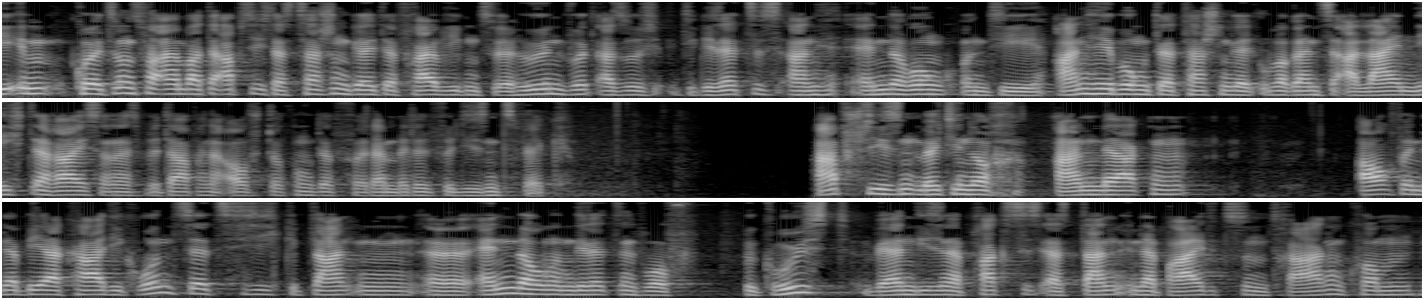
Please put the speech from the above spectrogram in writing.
Die im Koalition vereinbarte Absicht, das Taschengeld der Freiwilligen zu erhöhen, wird also die Gesetzesänderung und die Anhebung der Taschengeldobergrenze allein nicht erreicht, sondern es bedarf einer Aufstockung der Fördermittel für diesen Zweck. Abschließend möchte ich noch anmerken, auch wenn der BAK die grundsätzlich geplanten äh, Änderungen im Gesetzentwurf begrüßt, werden diese in der Praxis erst dann in der Breite zum Tragen kommen,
